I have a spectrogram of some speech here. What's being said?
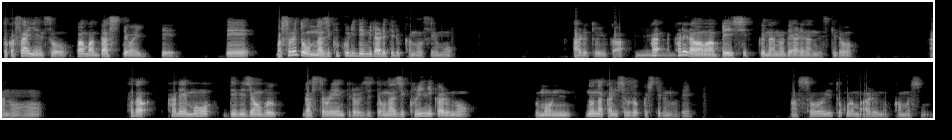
とかサイエンスをバンバン出してはいって、で、まあそれと同じくくりで見られてる可能性もあるというか、かうん彼らはまあベーシックなのであれなんですけど、あのーただ彼もディビジョン・オブ・ガストロエンテロジーって同じクリニカルの部門の中に所属してるので、まあそういうところもあるのかもしれない。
